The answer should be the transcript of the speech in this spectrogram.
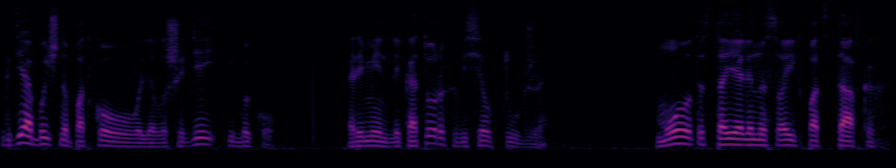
где обычно подковывали лошадей и быков, ремень для которых висел тут же. Молоты стояли на своих подставках,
